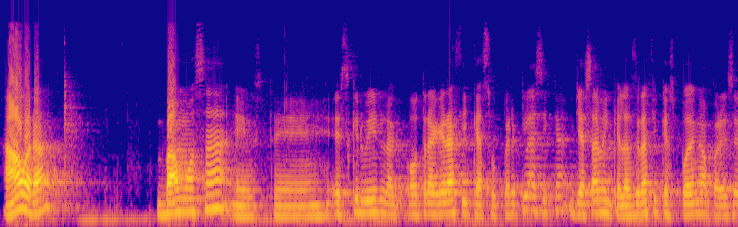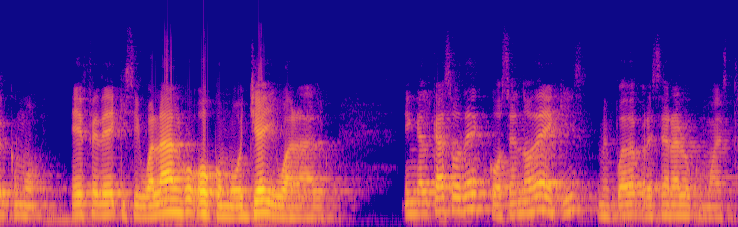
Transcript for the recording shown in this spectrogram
Ahora vamos a este, escribir la otra gráfica super clásica. Ya saben que las gráficas pueden aparecer como f de x igual a algo o como y igual a algo. En el caso de coseno de x me puede aparecer algo como esto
